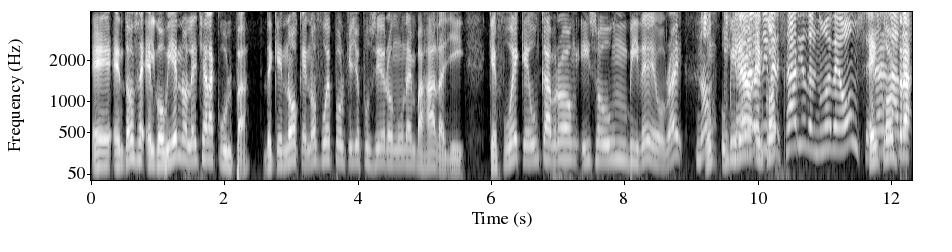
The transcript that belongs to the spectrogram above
eh, entonces el gobierno le echa la culpa de que no, que no fue porque ellos pusieron una embajada allí, que fue que un cabrón hizo un video, right? No, un, un y que era el en aniversario del 9-11. en era la contra-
